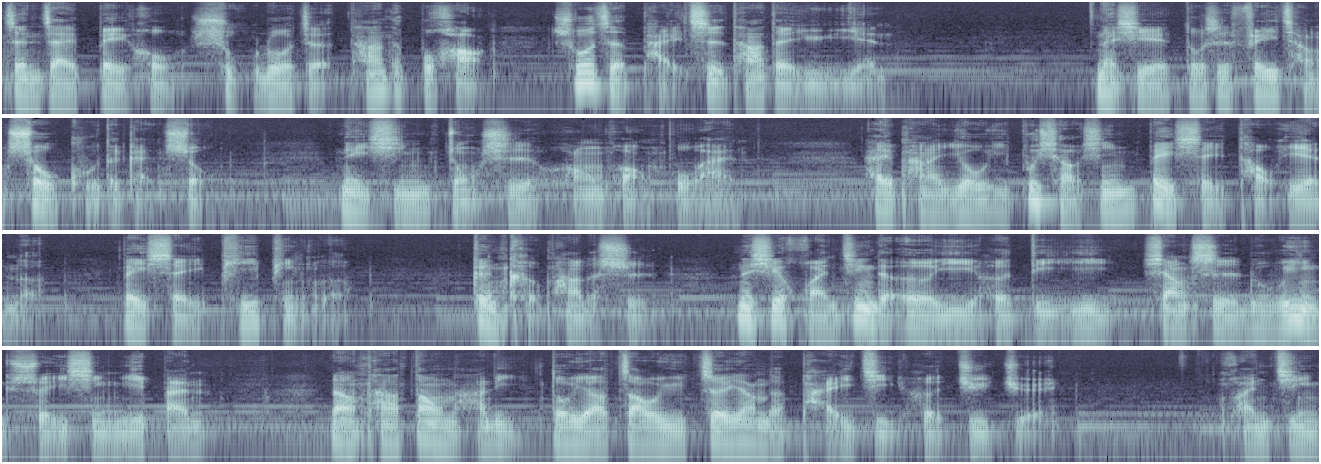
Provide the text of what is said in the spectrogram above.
正在背后数落着他的不好，说着排斥他的语言。那些都是非常受苦的感受，内心总是惶惶不安，害怕又一不小心被谁讨厌了，被谁批评了。更可怕的是，那些环境的恶意和敌意，像是如影随形一般，让他到哪里都要遭遇这样的排挤和拒绝。环境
